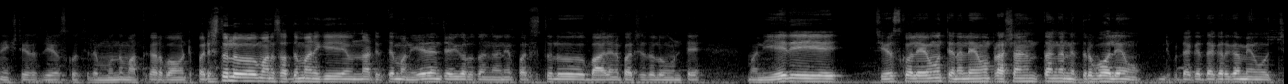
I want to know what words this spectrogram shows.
నెక్స్ట్ ఇయర్ చేసుకోవచ్చులే. ముందు మా అత్తగారు బాగుంటే పరిస్థితులు మన సర్దమానికి ఉన్నట్టయితే మనం ఏదైనా చేయగలుగుతాం కానీ పరిస్థితులు బాగాలేని పరిస్థితులు ఉంటే మనం ఏది చేసుకోలేము తినలేము ప్రశాంతంగా నిద్రపోలేము. ఇప్పుడు దగ్గర దగ్గరగా మేము వచ్చి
